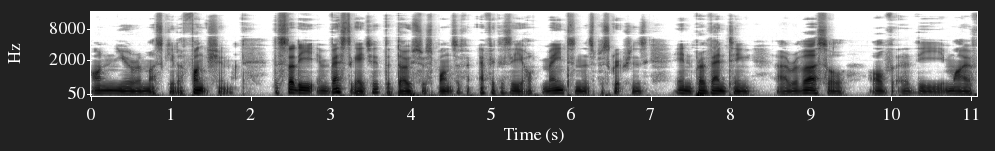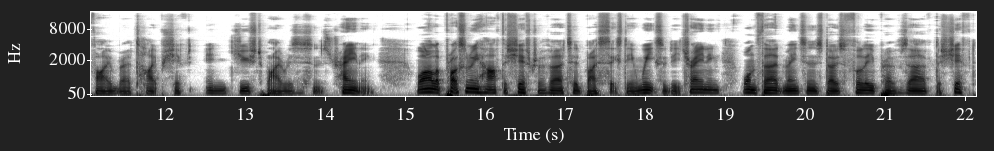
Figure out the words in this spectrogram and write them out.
on neuromuscular function. The study investigated the dose response of efficacy of maintenance prescriptions in preventing a reversal of uh, the myofiber type shift induced by resistance training. While approximately half the shift reverted by 16 weeks of detraining, one third maintenance dose fully preserved the shift,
